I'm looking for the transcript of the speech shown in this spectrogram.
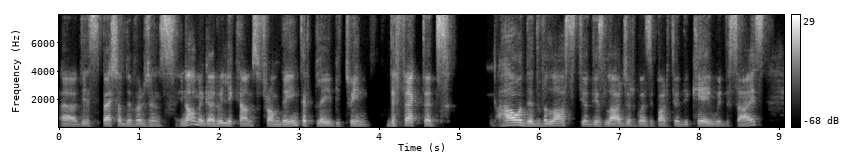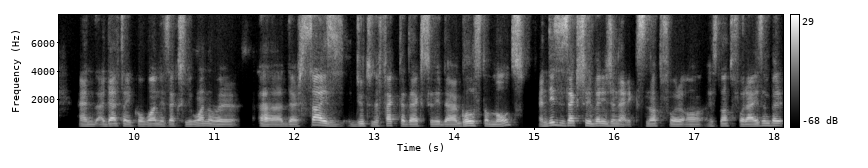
uh, this special divergence in omega really comes from the interplay between the fact that how the velocity of this larger quasi-particle decay with the size, and a delta equal one is actually one over uh, their size due to the fact that actually there are Goldstone modes, and this is actually very generic. It's not for uh, it's not for Eisenberg,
